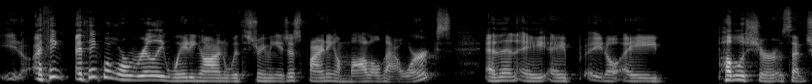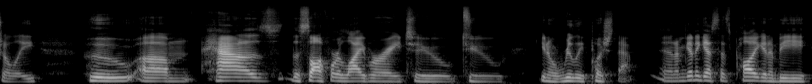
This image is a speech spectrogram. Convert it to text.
you know, I think I think what we're really waiting on with streaming is just finding a model that works, and then a a you know a publisher essentially who um, has the software library to to you know really push that. And I'm gonna guess that's probably gonna be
